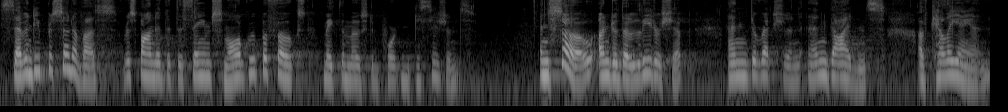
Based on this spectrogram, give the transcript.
70% of us responded that the same small group of folks make the most important decisions. And so, under the leadership and direction and guidance of Kellyanne,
